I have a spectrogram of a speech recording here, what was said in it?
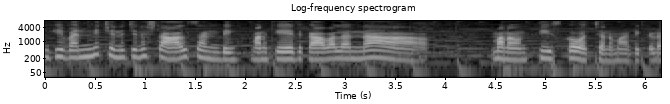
ఇంక ఇవన్నీ చిన్న చిన్న స్టాల్స్ అండి. మనకి ఏది కావాలన్నా మనం తీసుకోవచ్చు అనమాట ఇక్కడ.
